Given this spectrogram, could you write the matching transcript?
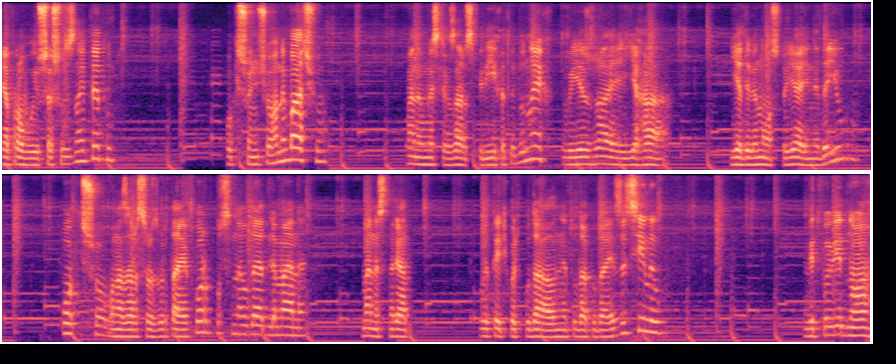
Я пробую ще щось знайти тут. Поки що нічого не бачу. У мене в мислях зараз під'їхати до них. Виїжджає яга Є90, я їй не даю. Поки що. Вона зараз розвертає корпус НЛД для мене. У мене снаряд летить хоч куди, але не туди, куди я зацілив. Відповідно,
